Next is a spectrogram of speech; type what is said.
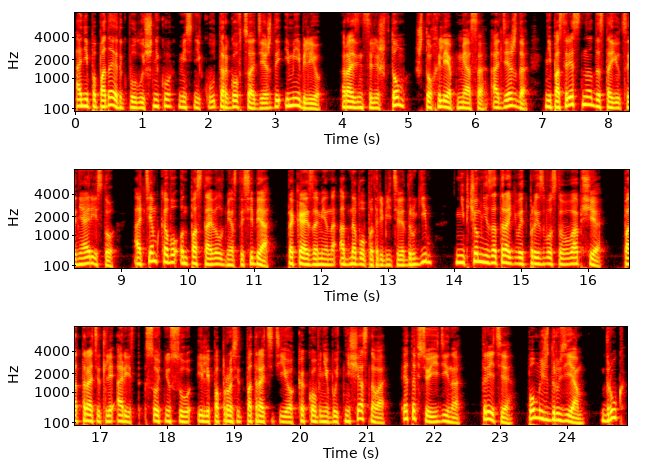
Они попадают к булочнику, мяснику, торговцу одежды и мебелью. Разница лишь в том, что хлеб, мясо, одежда непосредственно достаются не аристу, а тем, кого он поставил вместо себя. Такая замена одного потребителя другим ни в чем не затрагивает производство вообще. Потратит ли Арист сотню су или попросит потратить ее какого-нибудь несчастного, это все едино. Третье. Помощь друзьям. Друг,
